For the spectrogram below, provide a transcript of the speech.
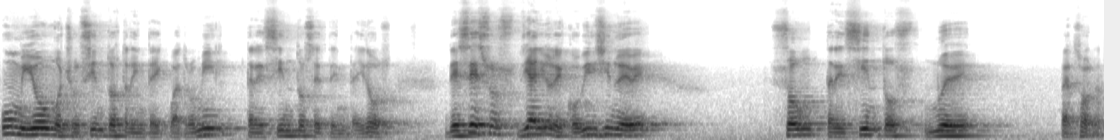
1.834.372. Decesos diarios de COVID-19 son 309 personas.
